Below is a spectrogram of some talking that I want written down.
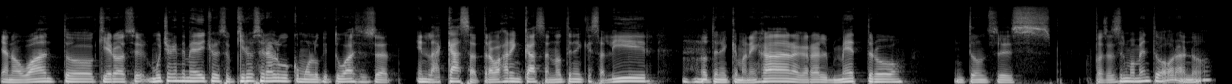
Ya no aguanto, quiero hacer... Mucha gente me ha dicho eso, quiero hacer algo como lo que tú haces, o sea, en la casa, trabajar en casa, no tener que salir, no tener que manejar, agarrar el metro. Entonces, pues es el momento ahora, ¿no?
